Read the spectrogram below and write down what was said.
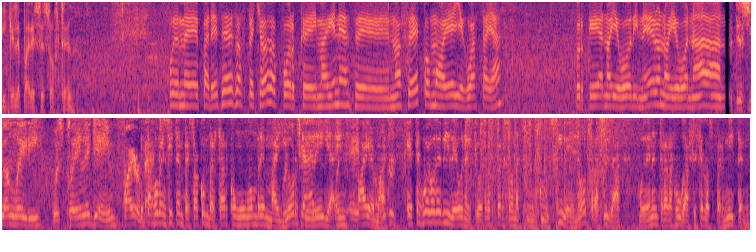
¿Y qué le parece eso a usted? Pues me parece sospechoso porque imagínense, no sé cómo ella llegó hasta allá porque ella no llevó dinero, no llevó nada. Esta jovencita empezó a conversar con un hombre mayor que ella en Firemax, este juego de video en el que otras personas, inclusive en otra ciudad, pueden entrar a jugar si se los permiten.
